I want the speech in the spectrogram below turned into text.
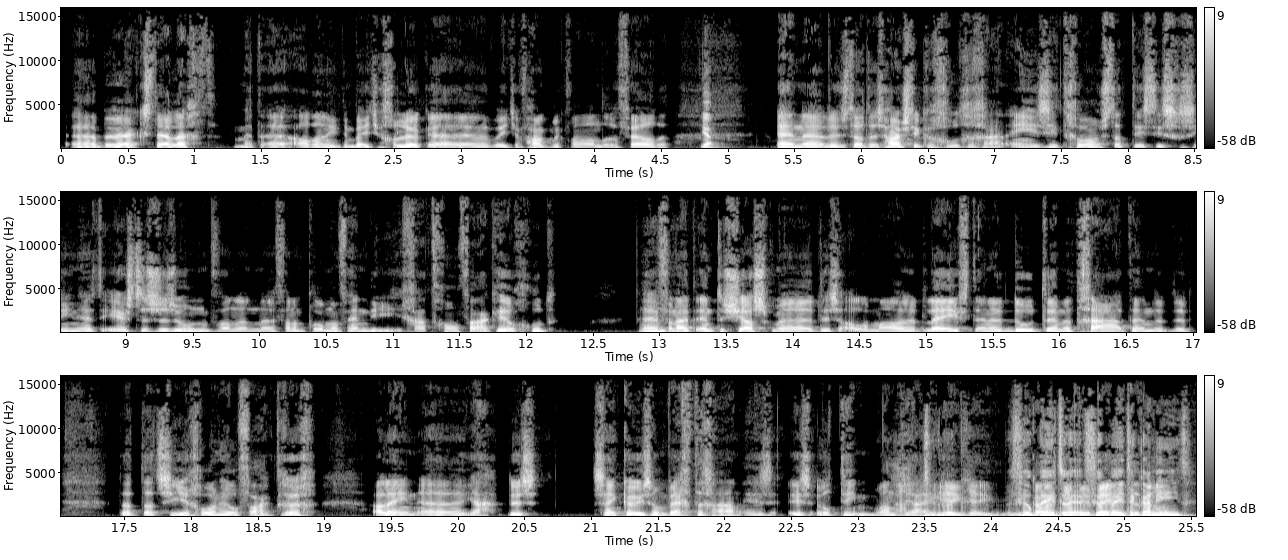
eh, bewerkstelligd. Met eh, al dan niet een beetje geluk. Hè? Eh, Een beetje afhankelijk van andere velden. Ja. En dus dat is hartstikke goed gegaan. En je ziet gewoon statistisch gezien, het eerste seizoen van een, van een promovendi gaat gewoon vaak heel goed. Hè, Mhm. vanuit enthousiasme, het is allemaal, het leeft en het doet en het gaat. En het, het- dat, dat zie je gewoon heel vaak terug. Alleen, ja, dus zijn keuze om weg te gaan is, is ultiem. Want ja, je, Tuurlijk. je, je veel beter, veel beter kan hij niet.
